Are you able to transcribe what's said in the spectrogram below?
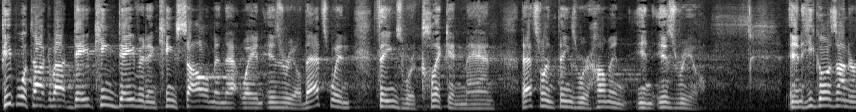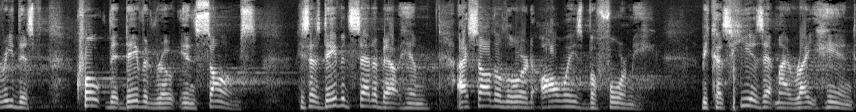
People would talk about Dave, King David and King Solomon that way in Israel. That's when things were clicking, man. That's when things were humming in Israel. And he goes on to read this quote that David wrote in Psalms. He says, David said about him, I saw the Lord always before me. Because he is at my right hand,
